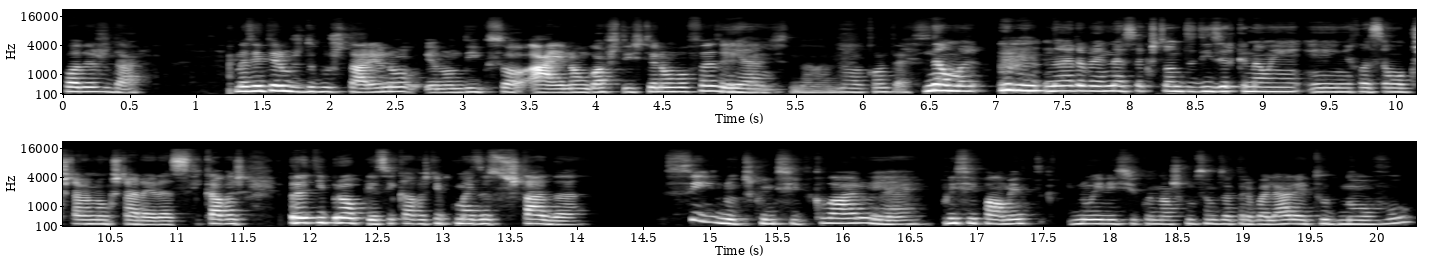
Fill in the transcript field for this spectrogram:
pode ajudar. Mas em termos de gostar, eu não, eu não digo só, ah, eu não gosto disto, eu não vou fazer. Yeah. Isso não, não acontece. Não, mas não era bem nessa questão de dizer que não em, em relação a gostar ou não gostar, era se ficavas para ti própria, se ficavas tipo mais assustada. Sim, no desconhecido, claro, yeah. né? principalmente no início, quando nós começamos a trabalhar, é tudo novo.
